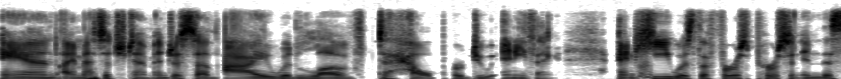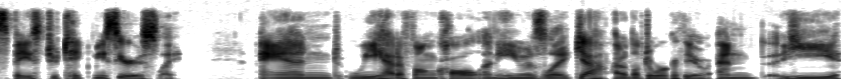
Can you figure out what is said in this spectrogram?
and I messaged him and just said I would love to help or do anything, and he was the first person in this space to take me seriously. And we had a phone call, and he was like, "Yeah, I would love to work with you," and he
